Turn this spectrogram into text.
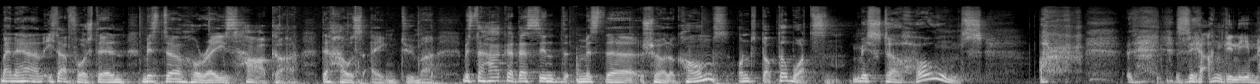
Meine Herren, ich darf vorstellen, Mr. Horace Harker, der Hauseigentümer. Mr. Harker, das sind Mr. Sherlock Holmes und Dr. Watson. Mr. Holmes. Sehr angenehm.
